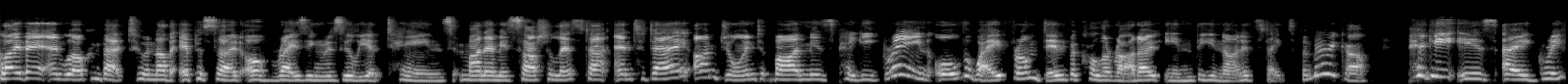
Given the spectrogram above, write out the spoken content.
Hello there, and welcome back to another episode of Raising Resilient Teens. My name is Sasha Lester, and today I'm joined by Ms. Peggy Green, all the way from Denver, Colorado, in the United States of America. Peggy is a grief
